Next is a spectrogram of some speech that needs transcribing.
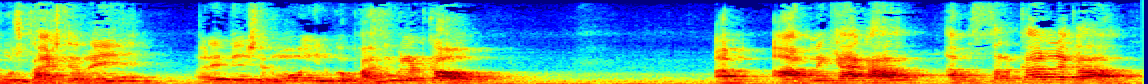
पूछताछ कर रहे हैं। अरे बेशर्मो, इनको फांसी पर लटकाओ। अब आपने क्या कहा? अब सरकार ने कहा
